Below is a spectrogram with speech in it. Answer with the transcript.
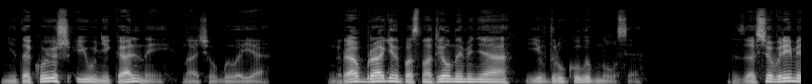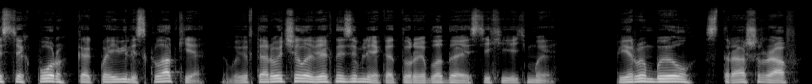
не такой уж и уникальный», — начал было я. Граф Брагин посмотрел на меня и вдруг улыбнулся. «За все время с тех пор, как появились складки, вы второй человек на Земле, который обладает стихией тьмы. Первым был Страж Раф.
